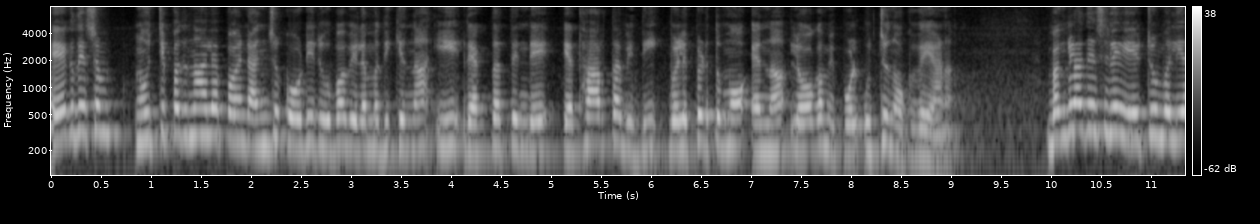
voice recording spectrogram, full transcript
ഏകദേശം നൂറ്റി പതിനാല് പോയിന്റ് അഞ്ച് കോടി രൂപ വിലമതിക്കുന്ന ഈ രക്തത്തിന്റെ യഥാർത്ഥ വിധി വെളിപ്പെടുത്തുമോ എന്ന് ലോകം ഇപ്പോൾ ഉറ്റുനോക്കുകയാണ്. ബംഗ്ലാദേശിലെ ഏറ്റവും വലിയ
